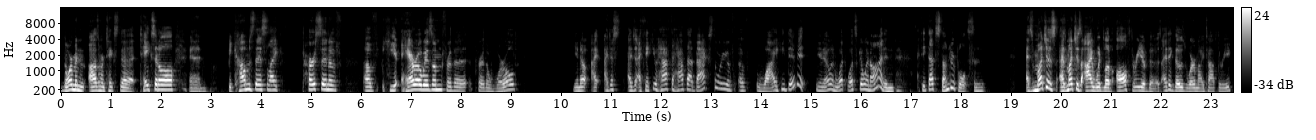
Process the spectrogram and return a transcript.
Norman Osborn takes the takes it all and becomes this like person of of he- heroism for the for the world you know i i just I, ju- I think you have to have that backstory of of why he did it you know and what what's going on and i think that's thunderbolts and as much as as much as i would love all three of those i think those were my top three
